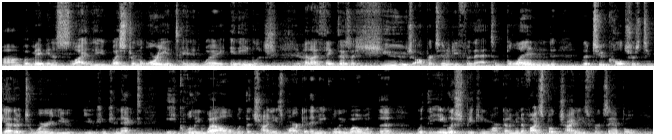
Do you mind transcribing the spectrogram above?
Um, but maybe in a slightly Western orientated way in English. And I think there's a huge opportunity for that to blend the two cultures together to where you, you can connect equally well with the Chinese market and equally well with the with the English speaking market. I mean, if I spoke Chinese, for example,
